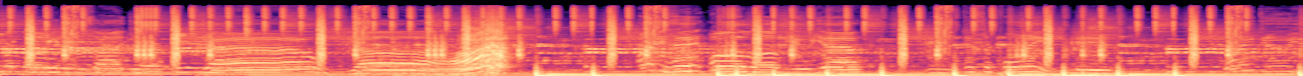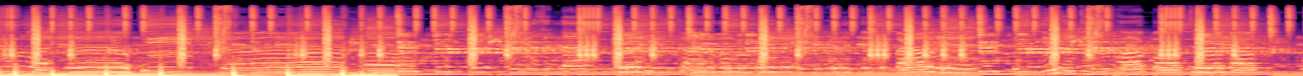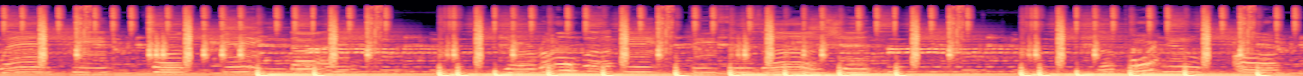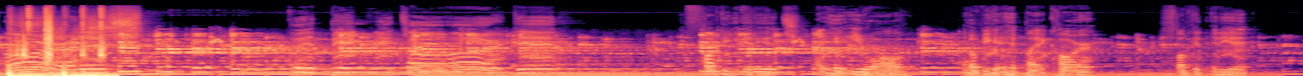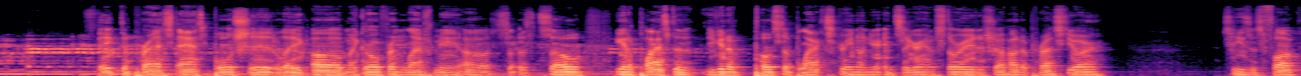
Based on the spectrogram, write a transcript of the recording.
Yeah. I hate all of you, yeah. You disappoint me. Why do you like. Isn't that good? He's kind of overrated if you really think about it. His music didn't pop off till about Quit being retarded. Fucking idiots. I hate you all. I hope you get hit by a car. Fucking idiot. Fake depressed ass bullshit. Like, oh, my girlfriend left me. Oh, so, so you're gonna plaster, you're gonna post a black screen on your Instagram story to show how depressed you are? Jesus fuck.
